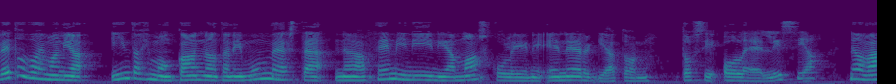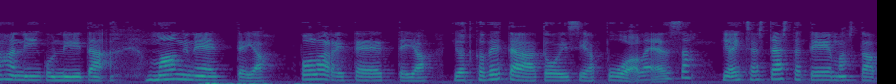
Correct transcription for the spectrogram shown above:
vetovoiman ja intohimon kannalta, niin mun mielestä nämä feminiini- ja maskuliinienergiat on tosi oleellisia. Ne on vähän niin kuin niitä magneetteja, polariteetteja, jotka vetää toisia puoleensa. Ja itse asiassa tästä teemasta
